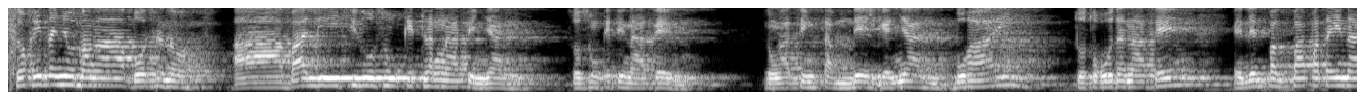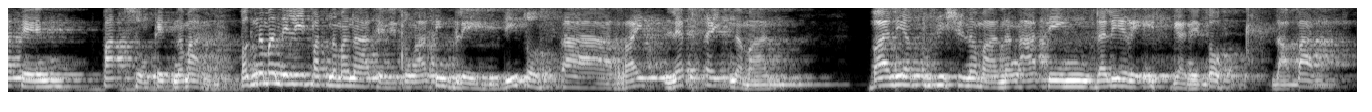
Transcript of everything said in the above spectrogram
So kita nyo mga boss ano, ah bali sinusungkit lang natin yan. Susungkitin natin yung ating thumbnail, ganyan. Buhay, tutukudan natin, and then pagpapatay natin, pak, sungkit naman. Pag naman nilipat naman natin itong ating blade dito sa right, left side naman, bali ang posisyon naman ng ating daliri is ganito. Dapat.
